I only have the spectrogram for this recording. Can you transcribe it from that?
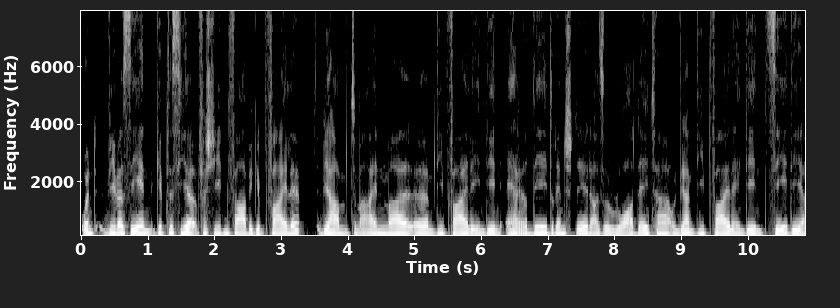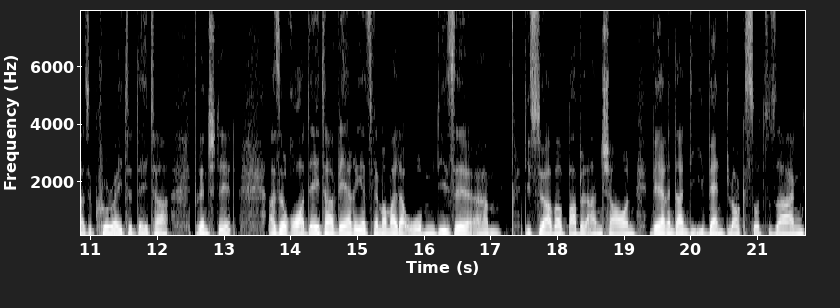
Und wie wir sehen, gibt es hier verschiedenfarbige Pfeile wir haben zum einen mal ähm, die Pfeile, in denen RD drin steht, also Raw Data, und wir haben die Pfeile, in denen CD, also Curated Data, drin steht. Also Raw Data wäre jetzt, wenn wir mal da oben diese ähm, die Server-Bubble anschauen, wären dann die Event-Logs sozusagen,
